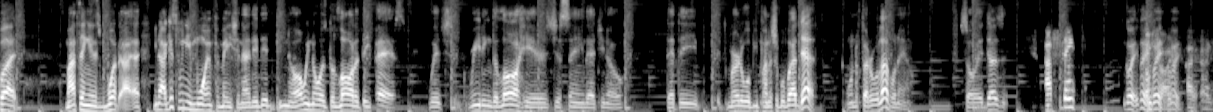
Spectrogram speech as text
but my thing is what I, you know. I guess we need more information. I, they did, you know, all we know is the law that they passed. Which reading the law here is just saying that you know that the murder will be punishable by death on the federal level now. So it doesn't. I think. Go ahead. Go ahead. Go ahead, go ahead.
